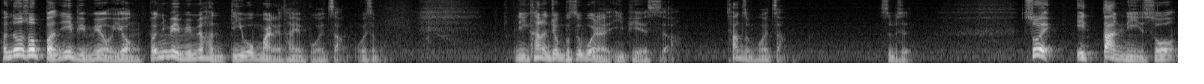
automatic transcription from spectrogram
很多人说本益比没有用，本益比明明很低，我买了它也不会涨，为什么？你看的就不是未来的 EPS 啊，它怎么会涨？是不是？所以一旦你说，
